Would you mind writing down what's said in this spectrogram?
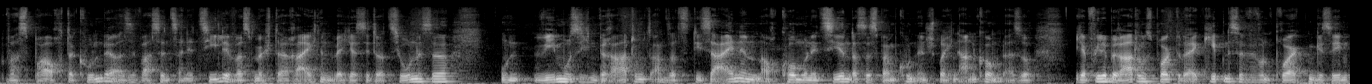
was braucht der Kunde, also was sind seine Ziele, was möchte er erreichen, in welcher Situation ist er und wie muss ich einen Beratungsansatz designen und auch kommunizieren, dass es beim Kunden entsprechend ankommt. Also ich habe viele Beratungsprojekte oder Ergebnisse von Projekten gesehen,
